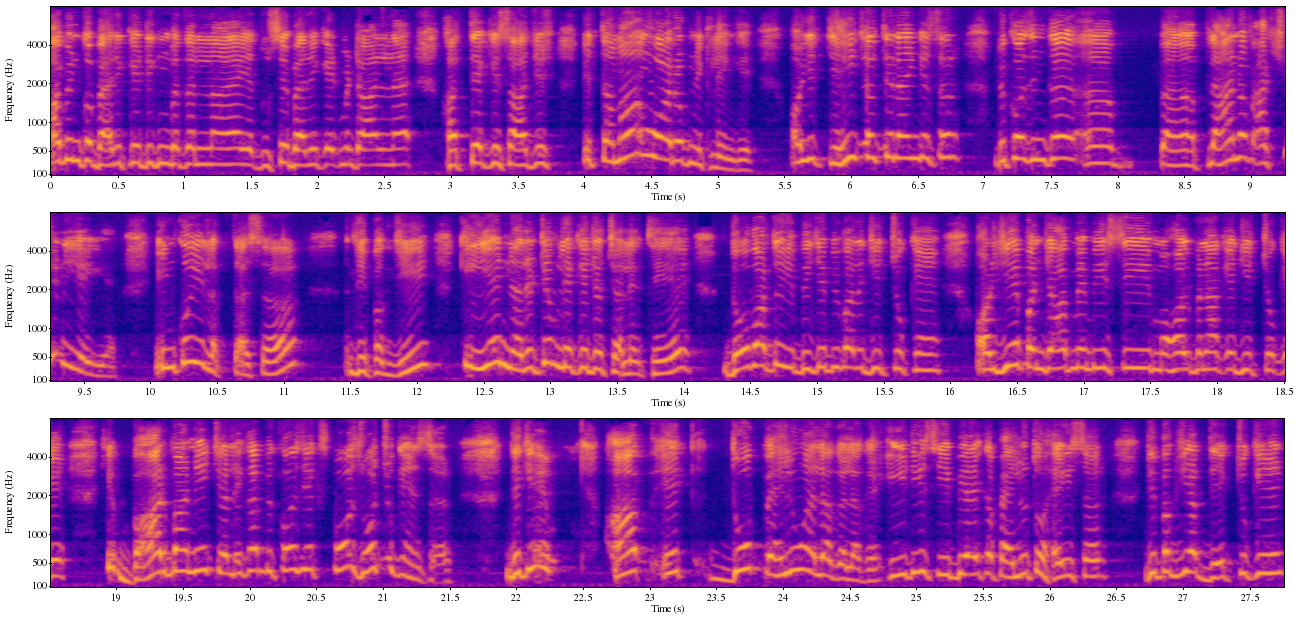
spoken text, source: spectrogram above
अब इनको बैरिकेडिंग बदलना है, या दूसरे बैरिकेड में डालना है, हत्या की साजिश, ये तमाम वो आरोप निकलेंगे। और ये यही चलते रहेंगे सर बिकॉज़ इनका प्लान ऑफ़ एक्शन यही है। इनको ये लगता है सर दीपक जी कि ये नैरेटिव लेके जो चले थे दो बार तो ये बीजेपी वाले जीत चुके हैं और ये पंजाब में भी इसी माहौल बना के जीत चुके हैं। ये बार बार नहीं चलेगा बिकॉज़ एक्सपोज हो चुके हैं सर देखिए आप एक दो पहलू अलग अलग है ईडी e सीबीआई का पहलू तो है ही सर दीपक जी आप देख चुके हैं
